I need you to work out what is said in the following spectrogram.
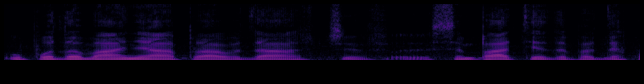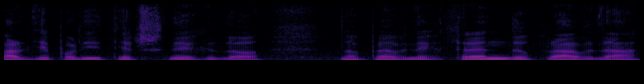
upodobania, prawda, czy sympatie do pewnych partii politycznych, do, do pewnych trendów, prawda.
